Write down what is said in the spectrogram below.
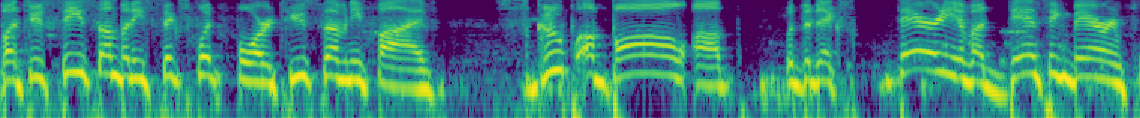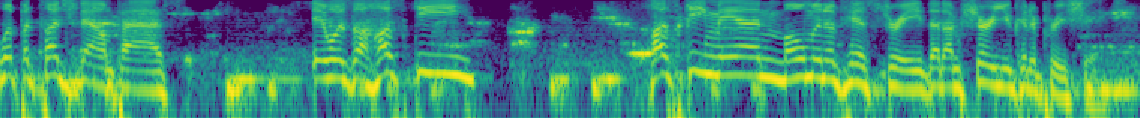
but to see somebody six foot four, 275, scoop a ball up with the dexterity of a dancing bear and flip a touchdown pass, it was a husky, husky man moment of history that I'm sure you could appreciate.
